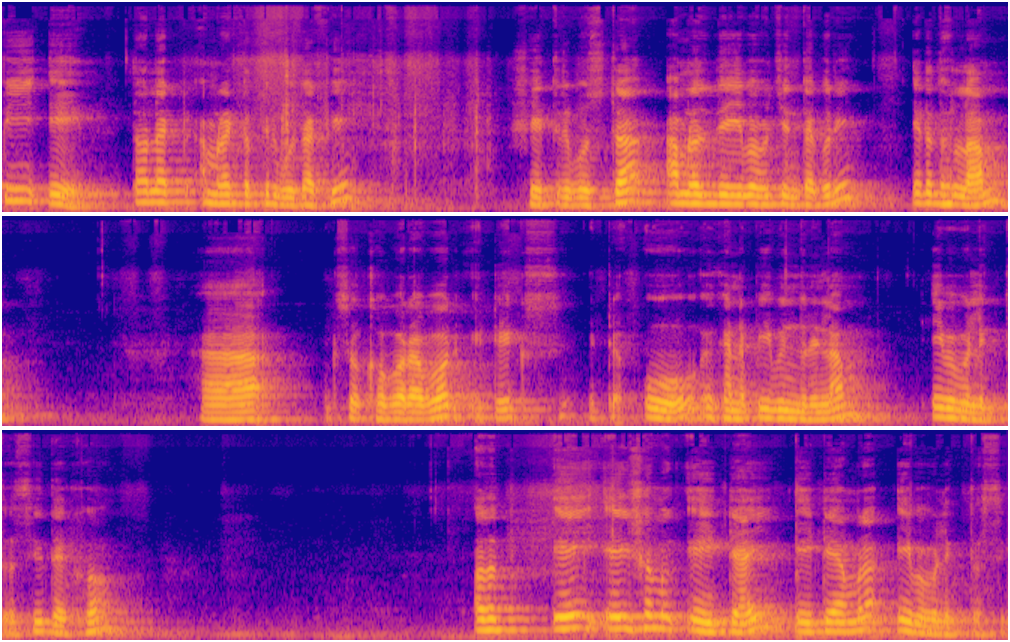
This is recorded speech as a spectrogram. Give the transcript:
পি এ তাহলে একটা আমরা একটা ত্রিভুজ আঁকি। সেই ত্রিভুজটা আমরা যদি এইভাবে চিন্তা করি, এটা ধরলাম এক্স অক্ষ বরাবর এটা এক্স এটা ও এখানে পি বিন্দু নিলাম। এইভাবে লিখতেছি, দেখো। অর্থাৎ এই এই সময় এইটাই এইটাই আমরা এইভাবে লিখতেছি।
